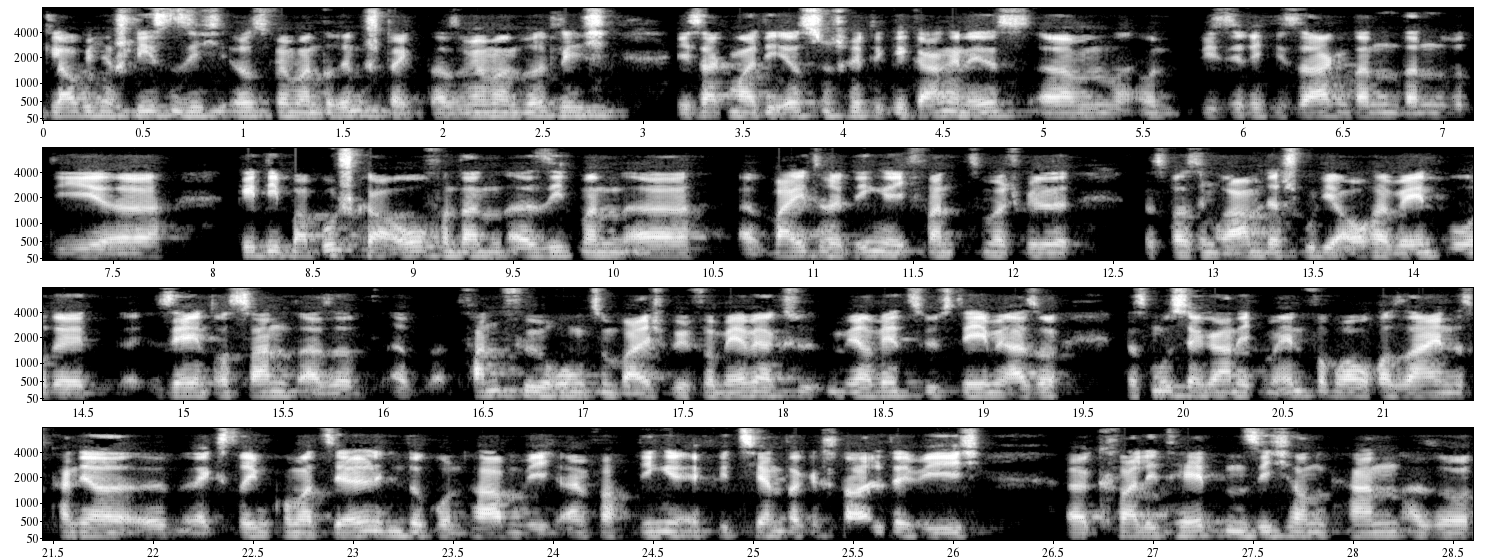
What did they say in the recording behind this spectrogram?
glaube ich, erschließen sich erst, wenn man drinsteckt. Also wenn man wirklich, ich sag mal, die ersten Schritte gegangen ist ähm, und wie Sie richtig sagen, dann dann wird die äh, geht die Babuschka auf und dann äh, sieht man äh, weitere Dinge. Ich fand zum Beispiel das, was im Rahmen der Studie auch erwähnt wurde, sehr interessant. Also äh, Pfandführung zum Beispiel für Mehrwerk Mehrwertsysteme. Also das muss ja gar nicht im Endverbraucher sein. Das kann ja äh, einen extrem kommerziellen Hintergrund haben, wie ich einfach Dinge effizienter gestalte, wie ich äh, Qualitäten sichern kann. Also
